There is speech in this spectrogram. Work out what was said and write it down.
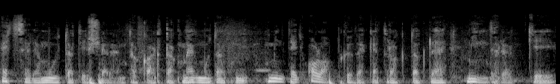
Egyszerre múltat és jelent akartak megmutatni, mint egy alapköveket raktak le mindörökké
